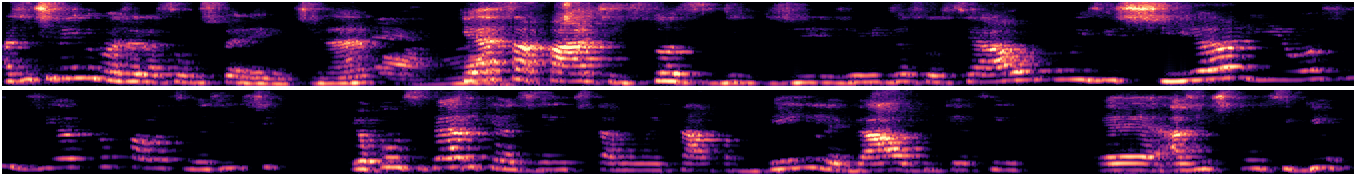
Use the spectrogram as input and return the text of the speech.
a gente vem de uma geração diferente, né? É, que essa parte de, de, de, de, mídia social não existia e hoje em dia que eu falo assim, a gente, eu considero que a gente está numa etapa bem legal, porque assim, é, a gente conseguiu.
